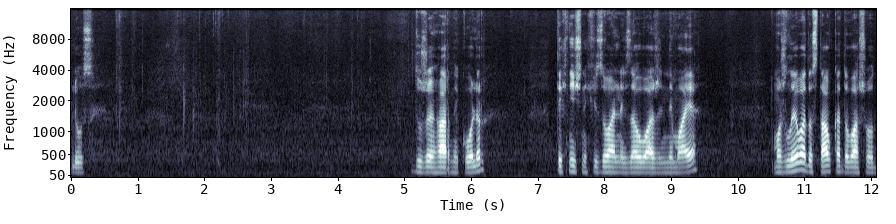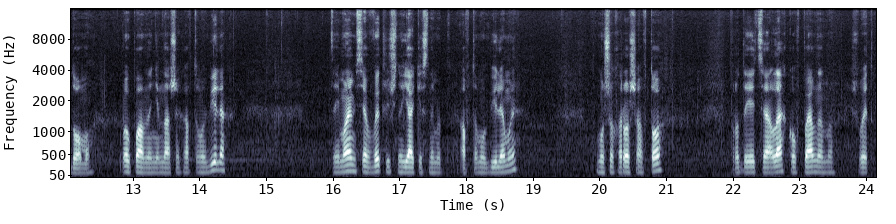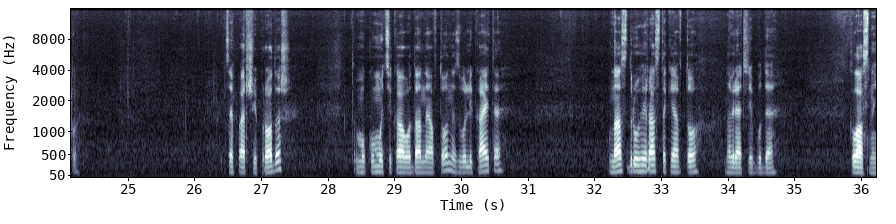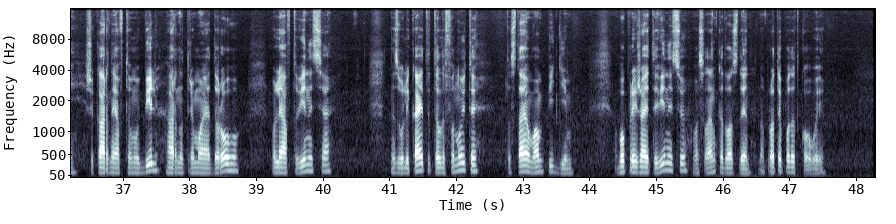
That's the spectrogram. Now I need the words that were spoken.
Дуже гарний колір. Технічних візуальних зауважень немає. Можлива доставка до вашого дому. Ми впевнені в наших автомобілях. Займаємося виключно якісними автомобілями, тому що хороше авто продається легко, впевнено, швидко. Це перший продаж. Тому кому цікаво дане авто, не зволікайте. У нас другий раз таке авто навряд ли буде. Класний, шикарний автомобіль, гарно тримає дорогу. Оля Авто Вінниця. Не зволікайте, телефонуйте, доставимо вам під дім. Або приїжджайте в Вінницю, Василенка 21, напроти податкової.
